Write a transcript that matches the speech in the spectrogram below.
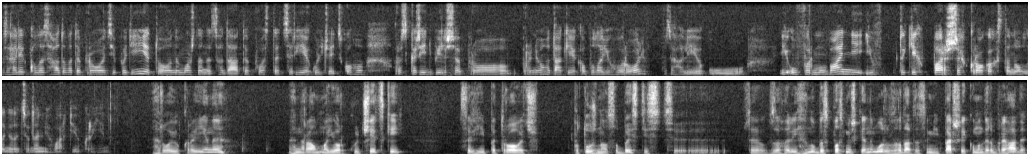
Взагалі, коли згадувати про ці події, то не можна не згадати постать Сергія Кульчицького. Розкажіть більше про, про нього, так і яка була його роль взагалі у і у формуванні, і в таких перших кроках становлення Національної гвардії України. Герой України, генерал-майор Кульчицький Сергій Петрович, потужна особистість. Е, Це взагалі ну, без посмішки я не можу згадати. Це мій перший командир бригади.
